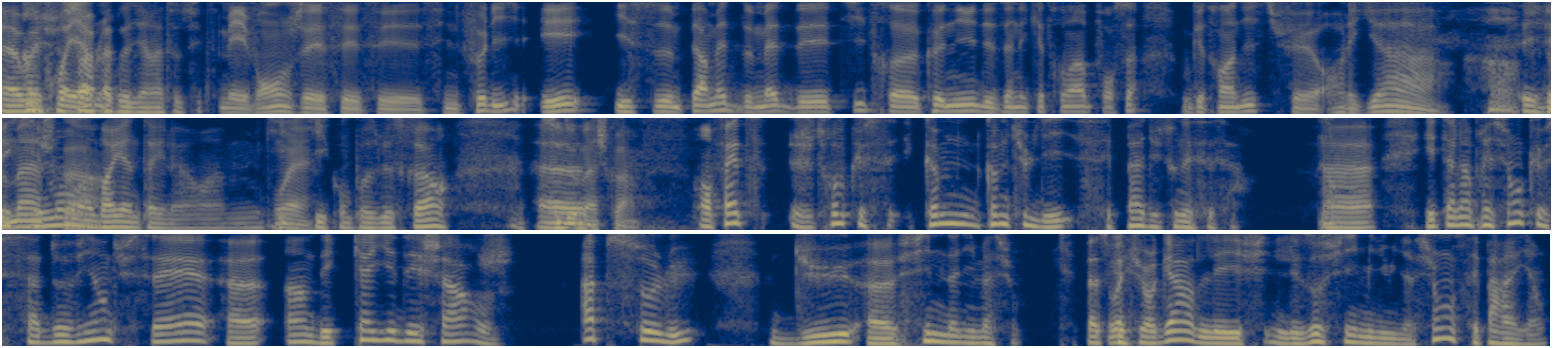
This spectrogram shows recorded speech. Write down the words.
Euh, ouais, je Incroyable. pas te dire là tout de suite. Mais vraiment, j'ai- c'est, c'est, c'est une folie. Et ils se permettent de mettre des titres euh, connus des années 80 pour ça, ou 90. Tu fais, oh les gars, oh, c'est dommage effectivement quoi. Brian Tyler euh, qui, Ouais. qui compose le score. C'est Euh, dommage quoi. En fait, je trouve que comme, comme tu le dis, c'est pas du tout nécessaire. Euh, et tu as l'impression que ça devient, tu sais, euh, un des cahiers des charges absolus du euh, film d'animation. Parce Ouais. que tu regardes les, autres films Illumination, c'est pareil. hein.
